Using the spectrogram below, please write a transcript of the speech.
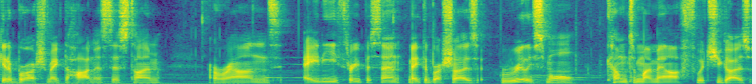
get a brush, make the hardness this time around 83%, make the brush size really small, come to my mouth, which you guys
